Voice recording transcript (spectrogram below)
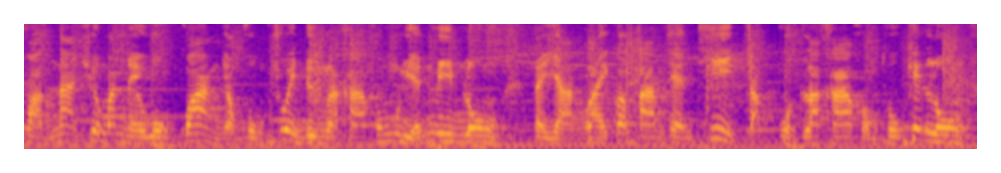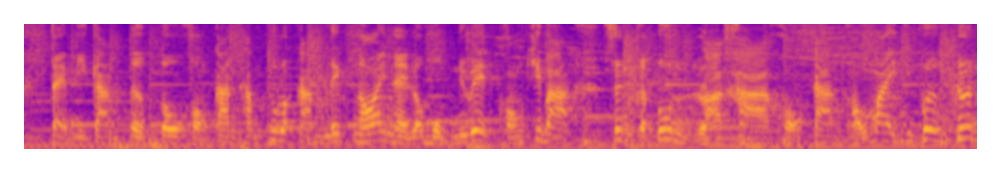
ความน่าเชื่อมั่นในวงกว้างยังคงช่วยดึงราคาของเหรียญมีมลง แต่อย่างไรก็ตามแทนที่จะกดราคาของโทเค็นลง แต่มีการเติบโตของการทำธุรกรรมเล็กน้อยในระบบนิเวศของชิบะซึ่งกระตุ้นราคาของการเผาไหม้ที่เพิ่มขึ้น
